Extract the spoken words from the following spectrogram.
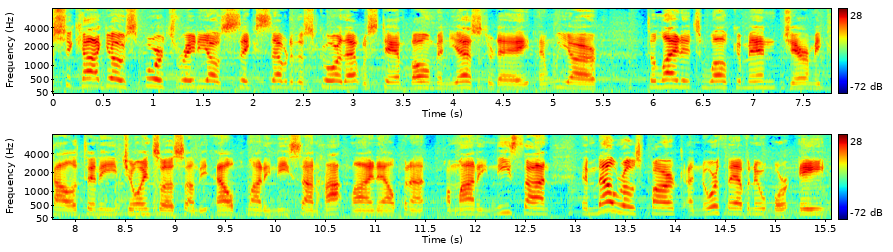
Chicago Sports Radio 6 7 to the score. That was Stan Bowman yesterday, and we are Delighted to welcome in Jeremy Colliton. He joins us on the Al Nissan hotline, Al Piemonte Nissan in Melrose Park on North Avenue or apnissan.com.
